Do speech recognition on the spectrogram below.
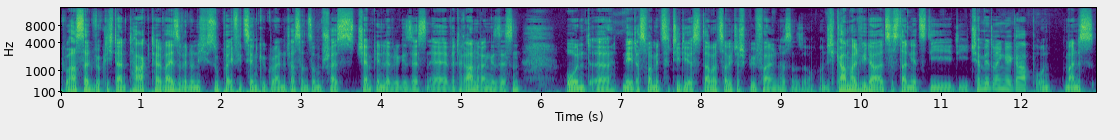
Du hast halt wirklich deinen Tag teilweise, wenn du nicht super effizient gegrindet hast, an so einem scheiß Champion-Level gesessen, äh, Veteranenrang gesessen. Und äh, nee, das war mir zu tedious. Damals habe ich das Spiel fallen lassen so. Und ich kam halt wieder, als es dann jetzt die, die Champion-Ränge gab und meines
